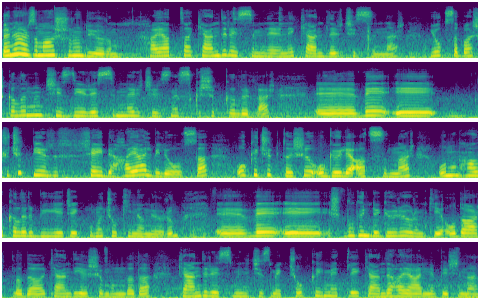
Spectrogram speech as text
Ben her zaman şunu diyorum. Hayatta kendi resimlerini kendileri çizsinler. Yoksa başkalarının çizdiği resimler içerisinde sıkışıp kalırlar. Ee, ve e, küçük bir şey bir hayal bile olsa o küçük taşı o göle atsınlar. Onun halkaları büyüyecek buna çok inanıyorum. Ee, ve e, bugün de görüyorum ki Oda Art'la da kendi yaşamında da kendi resmini çizmek çok kıymetli. Kendi hayalinin peşinden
